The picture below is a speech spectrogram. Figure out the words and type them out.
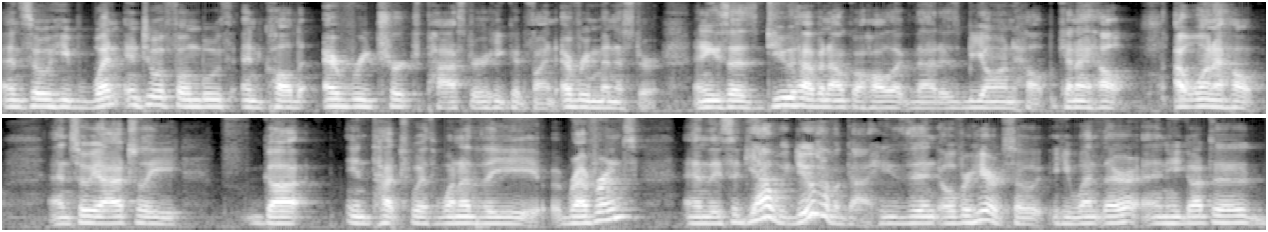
and so he went into a phone booth and called every church pastor he could find, every minister, and he says, "Do you have an alcoholic that is beyond help? Can I help? I want to help." And so he actually got in touch with one of the reverends, and they said, "Yeah, we do have a guy. He's in over here." So he went there and he got to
